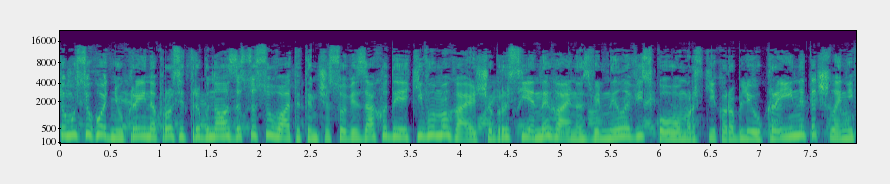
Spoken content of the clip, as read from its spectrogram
Тому сьогодні Україна просить трибунал застосувати тимчасові заходи, які вимагають, щоб Росія негайно звільнила військово-морські кораблі України та членів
